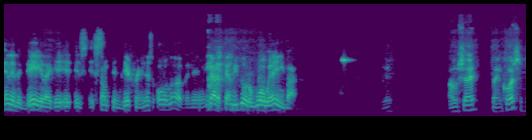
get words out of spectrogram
end of the day, like it, it's it's something different, and it's all love. And then when you got a family, you go to war with anybody. Yeah. O'Shea, same question.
